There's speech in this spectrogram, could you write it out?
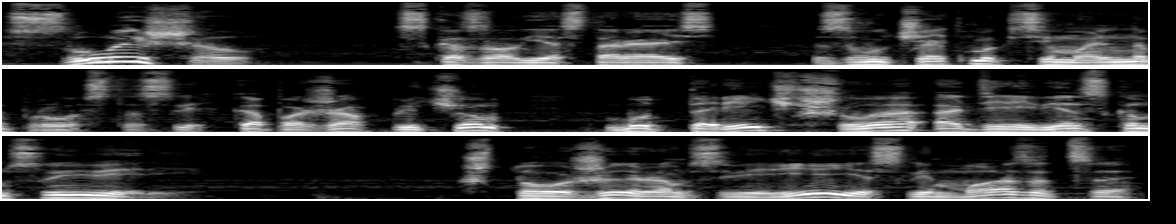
«Слышал», — сказал я, стараясь звучать максимально просто, слегка пожав плечом, будто речь шла о деревенском суеверии что жиром зверей, если мазаться,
